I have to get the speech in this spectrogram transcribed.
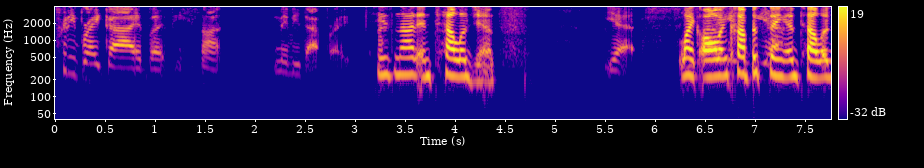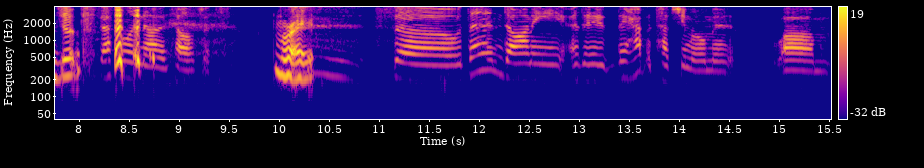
pretty bright guy, but he's not maybe that bright. He's not intelligence. Yes. Like all encompassing yeah, intelligence. Definitely not intelligence. right. So then Donnie, they they have a touchy moment um,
